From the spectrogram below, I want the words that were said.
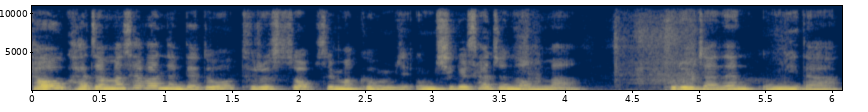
겨우 과자만 사갔는데도 들을 수 없을 만큼 음식- 음식을 사주는 엄마. 불효자는 웁니다.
